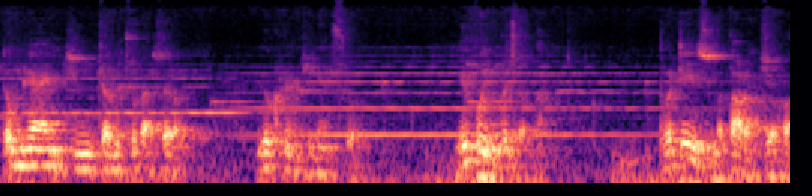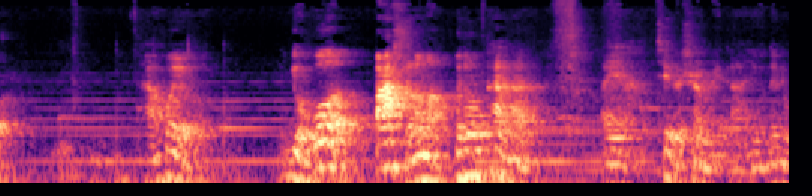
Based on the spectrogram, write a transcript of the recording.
冬天已经交给出版社了，有可能今年出，一步一步走吧，不定什么大的计划了。嗯还会有，有过八十了嘛？回头看看，哎呀，这个事儿没干，有那种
